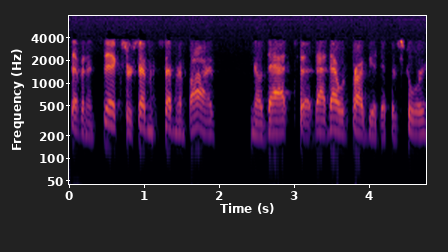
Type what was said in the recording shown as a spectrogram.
seven and six or seven seven and five, you know that uh, that that would probably be a different story.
